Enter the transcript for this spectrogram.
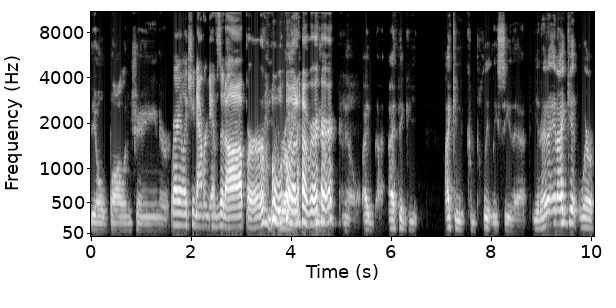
the old ball and chain or Right? Like she never gives it up or right. whatever. No, no. I I think I can completely see that. You know, and, and I get where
